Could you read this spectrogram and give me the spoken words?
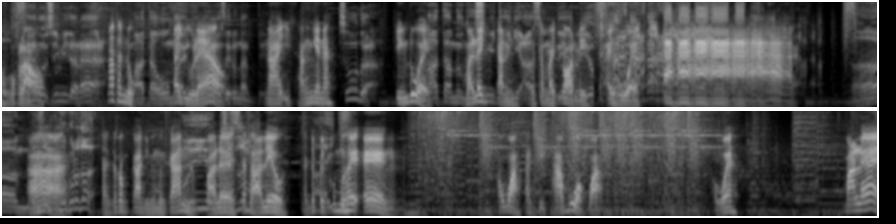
ของพวกเรา น่าสนุก ได้อยู่แล้ว นายอีกครั้งเนี่ยนะ จริงด้วย มาเล่นกันเหมือนสมัยก่อนดิ ไอ้หวยอ่าฮ่าฮ่า อ่าฉันก็ต้องการอยู่เหมือนกันมาเลยกระสาเร็วฉันจะเป็นคู่มือให้เองเอาว่ะสันสีท้าบวกว่ะเอาเว้ยมาเลย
